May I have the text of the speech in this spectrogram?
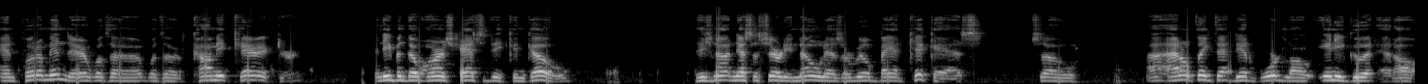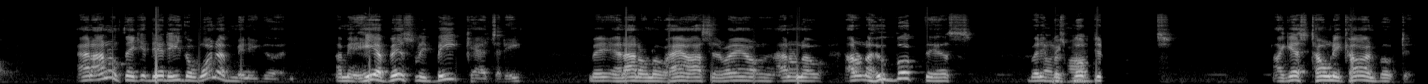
and put him in there with a with a comic character, and even though Orange Cassidy can go, he's not necessarily known as a real bad kick ass. So I, I don't think that did Wardlow any good at all. And I don't think it did either one of them any good. I mean, he eventually beat Cassidy, and I don't know how. I said, well, I don't know. I don't know who booked this, but it Tony was Khan. booked in. I guess Tony Khan booked it.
